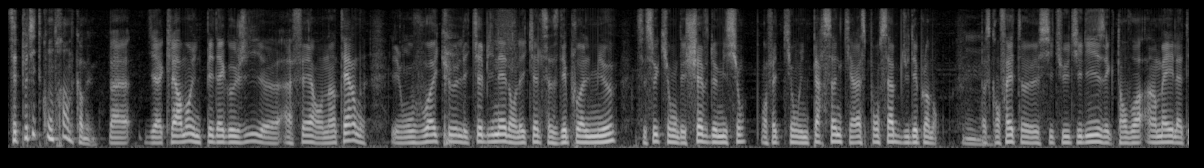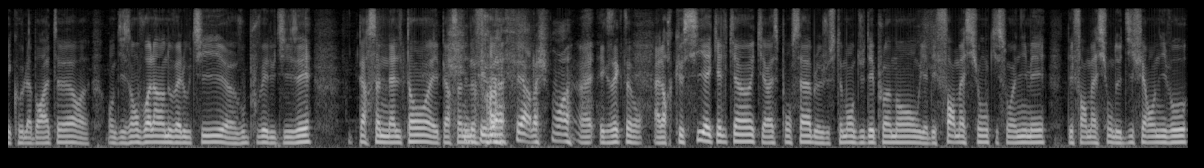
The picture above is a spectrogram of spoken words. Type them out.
cette petite contrainte quand même? Bah, il y a clairement une pédagogie à faire en interne et on voit que les cabinets dans lesquels ça se déploie le mieux, c'est ceux qui ont des chefs de mission, en fait, qui ont une personne qui est responsable du déploiement. Parce qu'en fait, euh, si tu utilises et que tu envoies un mail à tes collaborateurs euh, en disant voilà un nouvel outil, euh, vous pouvez l'utiliser, personne n'a le temps et personne ne le fera. à faire, lâche-moi. Ouais, exactement. Alors que s'il y a quelqu'un qui est responsable justement du déploiement, où il y a des formations qui sont animées, des formations de différents niveaux,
